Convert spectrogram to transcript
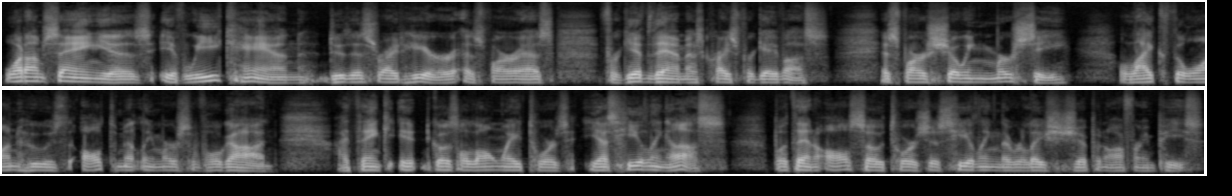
What I'm saying is, if we can do this right here, as far as forgive them as Christ forgave us, as far as showing mercy like the one who is ultimately merciful God, I think it goes a long way towards, yes, healing us, but then also towards just healing the relationship and offering peace.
